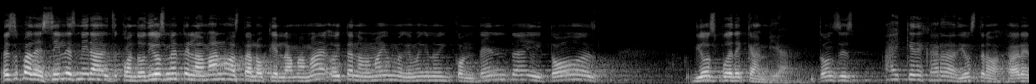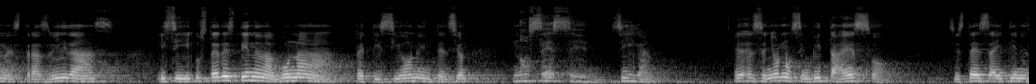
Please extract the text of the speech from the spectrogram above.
Eso para decirles, mira, cuando Dios mete la mano hasta lo que la mamá, ahorita la mamá yo me quedé contenta y todo, Dios puede cambiar. Entonces, hay que dejar a Dios trabajar en nuestras vidas. Y si ustedes tienen alguna petición o intención, no cesen, sigan. El Señor nos invita a eso. Si ustedes ahí tienen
